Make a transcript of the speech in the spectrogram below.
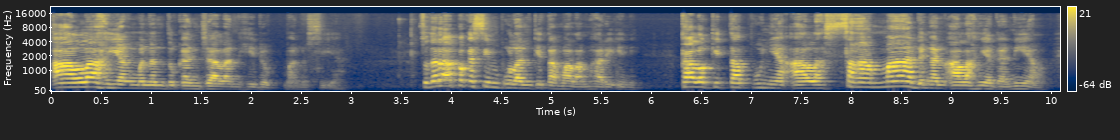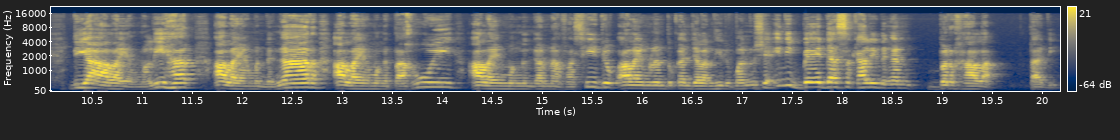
Allah yang menentukan jalan hidup manusia. Saudara, apa kesimpulan kita malam hari ini? Kalau kita punya Allah sama dengan Allahnya Daniel. Dia Allah yang melihat, Allah yang mendengar, Allah yang mengetahui, Allah yang menggenggam nafas hidup, Allah yang menentukan jalan hidup manusia. Ini beda sekali dengan berhala tadi.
